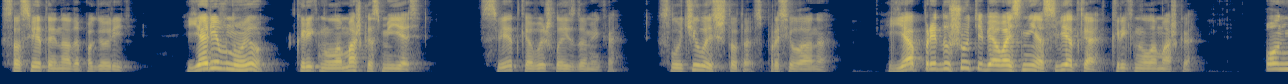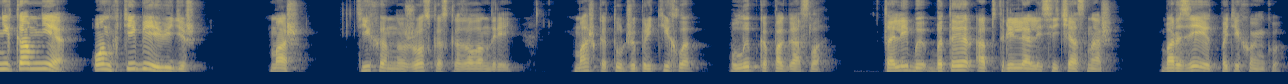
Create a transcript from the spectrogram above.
со Светой надо поговорить». «Я ревную!» – крикнула Машка, смеясь. Светка вышла из домика. «Случилось что-то?» – спросила она. «Я придушу тебя во сне, Светка!» – крикнула Машка. «Он не ко мне, он к тебе, видишь!» «Маш!» – тихо, но жестко сказал Андрей. Машка тут же притихла, улыбка погасла. Талибы БТР обстреляли сейчас наш. Борзеют потихоньку.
